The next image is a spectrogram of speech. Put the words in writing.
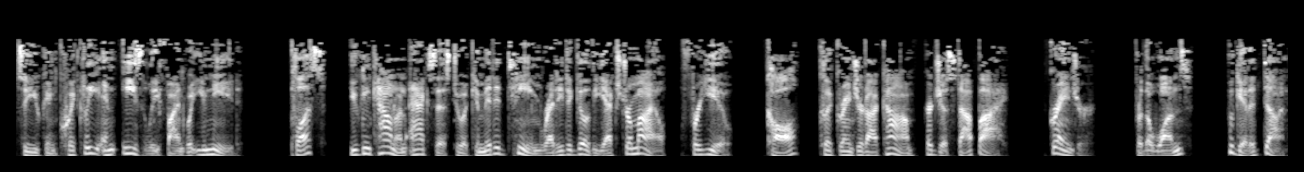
so you can quickly and easily find what you need. Plus, you can count on access to a committed team ready to go the extra mile for you. Call, clickgrainger.com, or just stop by. Grainger, for the ones who get it done.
